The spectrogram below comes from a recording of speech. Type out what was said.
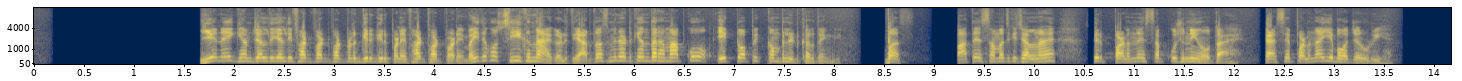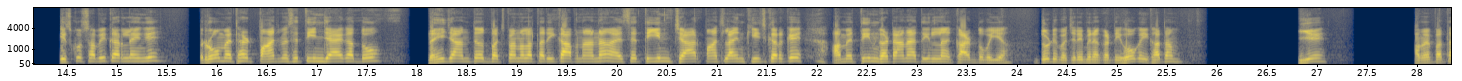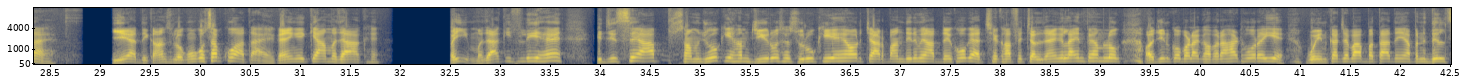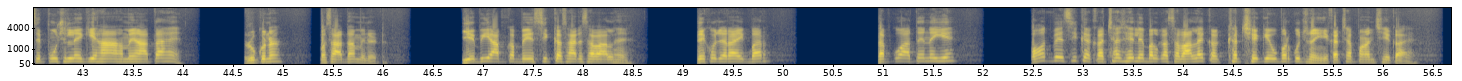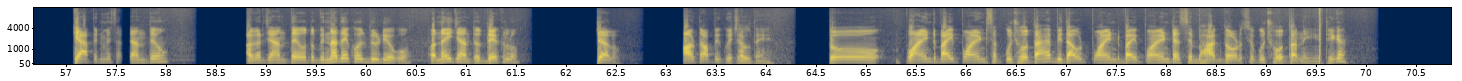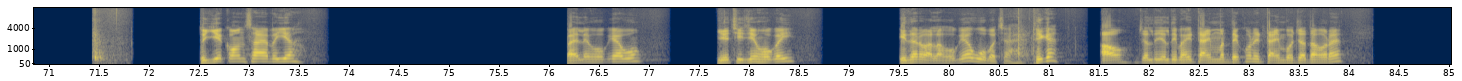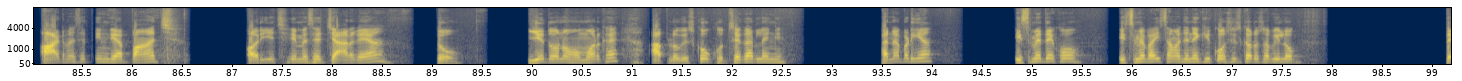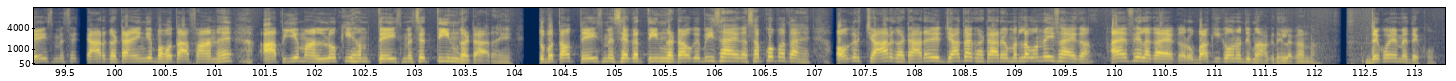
ये नहीं कि हम जल्दी जल्दी फट फट फट फट, गिर गिर पड़े, फट फट पड़े। भाई देखो, सीखना है गणित यार। दस मिनट के अंदर हम आपको एक टॉपिक कंप्लीट कर देंगे। बस, बातें समझ के चलना है। सिर्फ़ पढ़ने सब कुछ नहीं होता है। कैसे पढ़ना ये बहुत ज़रूरी है। इसको सभी कर लेंगे। रो मेथड, पाँच में से तीन जाएगा, दो। नहीं जानते हो तो बचपन वाला तरीका अपनाना। ऐसे तीन, चार, पाँच लाइन खींच करके, हमें तीन घटाना है, तीन लाइन काट दो भैया। दूटी बचरी बिना कटी, हो गई ख़त्म। ये, हमें पता है। ये अधिकांश लोगों को सबको आता है, कहेंगे क्या मज़ाक है? भाई, मज़ाक इसलिए है कि जिससे आप समझो कि हम ज़ीरो से शुरू किए हैं और चार पाँच दिन में आप देखोगे अच्छे खासे चल जाएँगे लाइन पे हम लोग और जिनको बड़ा घबराहट हो रही है, वो इनका जवाब बता दें, अपने दिल से पूछ लें कि हाँ हमें आता है। रुकना, बस आधा मिनट। ये भी आपका बेसिक का सारे सवाल हैं। देखो जरा एक बार। सबको आते नहीं ये? बहुत बेसिक है, कक्षा छः लेवल का सवाल है, कक्षा छः के ऊपर कुछ नहीं है, कक्षा पाँच छः का है। क्या आप इनमें सब जानते हो? अगर जानते हो तो बिना देखो इस वीडियो को, और नहीं जानते हो, देख लो। चलो और टॉपिक पे चलते हैं। तो पॉइंट बाय पॉइंट सब कुछ होता है विदाउट पॉइंट बाय पॉइंट ऐसे भाग दौड़ से कुछ होता नहीं है, ठीक है? तो ये कौन सा है भैया? पहले हो गया वो, ये चीज़ें हो गई, इधर वाला हो गया, वो बचा है, ठीक है? आओ जल्दी जल्दी भाई टाइम मत देखो, नहीं टाइम बहुत ज़्यादा हो रहा है। आठ में से तीन गया पाँच, और ये छः में से चार गया दो ये दोनों होमवर्क है, आप लोग इसको खुद से कर लेंगे। है ना बढ़िया? इसमें देखो, इसमें भाई समझने की कोशिश करो सभी लोग। तेईस में से चार घटाएँगे, बहुत आसान है। आप ये मान लो कि हम तेईस में से तीन घटा रहे हैं। तो बताओ, तेईस में से अगर तीन घटाओगे, बीस आएगा, सबको पता है। और अगर चार घटा रहे हो ज़्यादा घटा रहे हो मतलब वो नहीं आएगा। ऐसे लगाया करो, बाकी कोनो दिमाग नहीं लगाना। देखो, ये में देखो।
